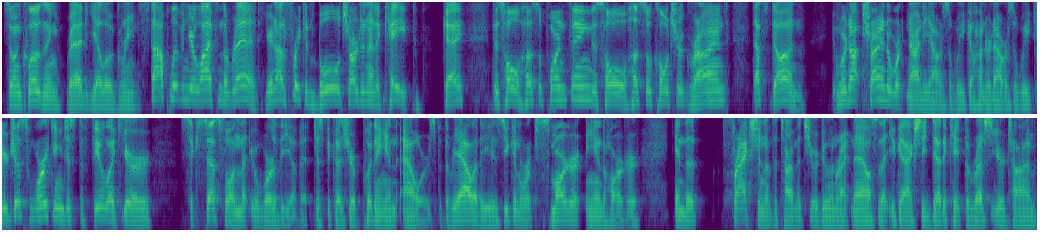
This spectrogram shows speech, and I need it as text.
So, in closing, red, yellow, green. Stop living your life in the red. You're not a freaking bull charging at a cape. Okay. This whole hustle porn thing, this whole hustle culture grind, that's done. We're not trying to work 90 hours a week, 100 hours a week. You're just working just to feel like you're successful and that you're worthy of it just because you're putting in hours. But the reality is you can work smarter and harder in the fraction of the time that you're doing right now so that you can actually dedicate the rest of your time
